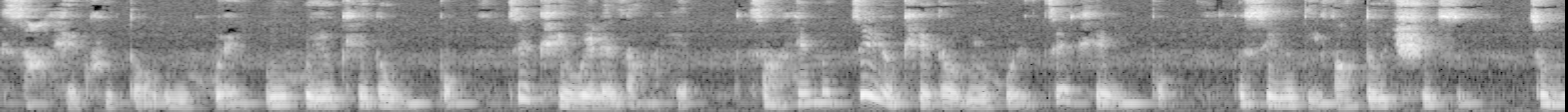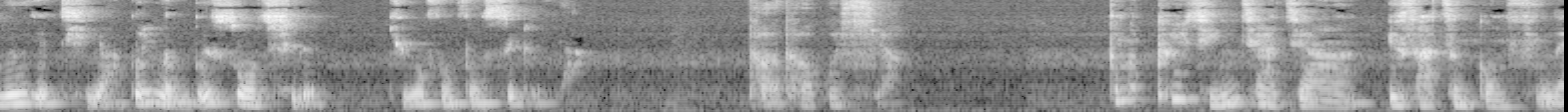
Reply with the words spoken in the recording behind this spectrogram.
上海开到安徽，安徽又开到湖北，再开回来上海。上海么，再要开到安徽，再开湖北，搿三个地方兜圈子，总有一天啊，搿轮盘烧起来，就要纷纷碎了呀。涛涛不想，那么潘晴姐姐有啥真功夫呢？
